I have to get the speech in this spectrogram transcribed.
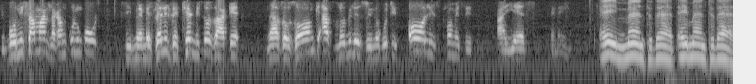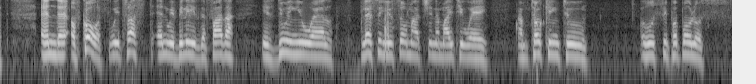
sibonisa amandla kaNkuluNkulu simemezela izethembiso zakhe nazo zonke azilobile ukuthi all his promises are yes and amen Amen to that. Amen to that. And uh, of course, we trust and we believe the Father is doing you well, blessing you so much in a mighty way. I'm talking to Usipopolos,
